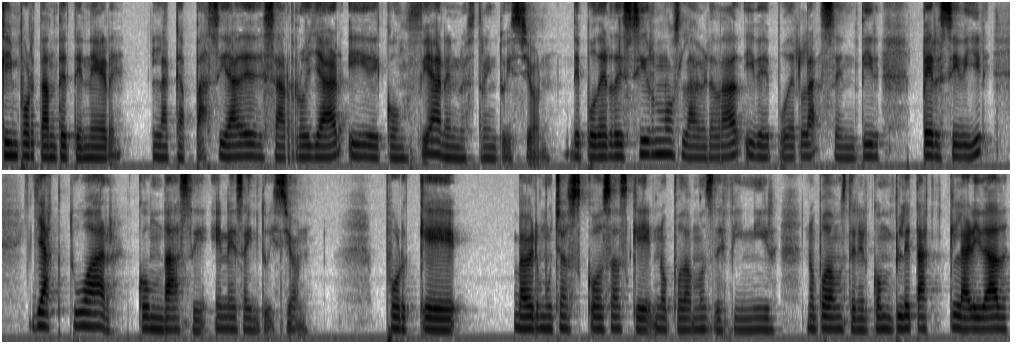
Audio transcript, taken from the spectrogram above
qué importante tener la capacidad de desarrollar y de confiar en nuestra intuición, de poder decirnos la verdad y de poderla sentir, percibir y actuar con base en esa intuición. Porque va a haber muchas cosas que no podamos definir, no podamos tener completa claridad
